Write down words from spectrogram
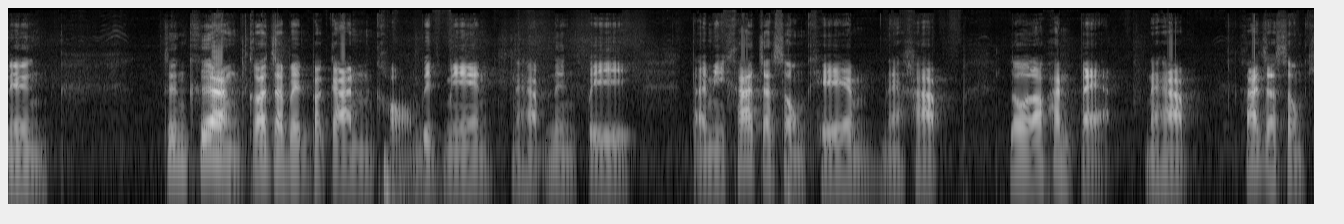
หนึ่งซึ่งเครื่องก็จะเป็นประกันของ Bitmain นะครับ 1 ปี แต่มีค่าจัดส่งเคมนะครับโลละพันแนะครับ ค่าจัดส่งเค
